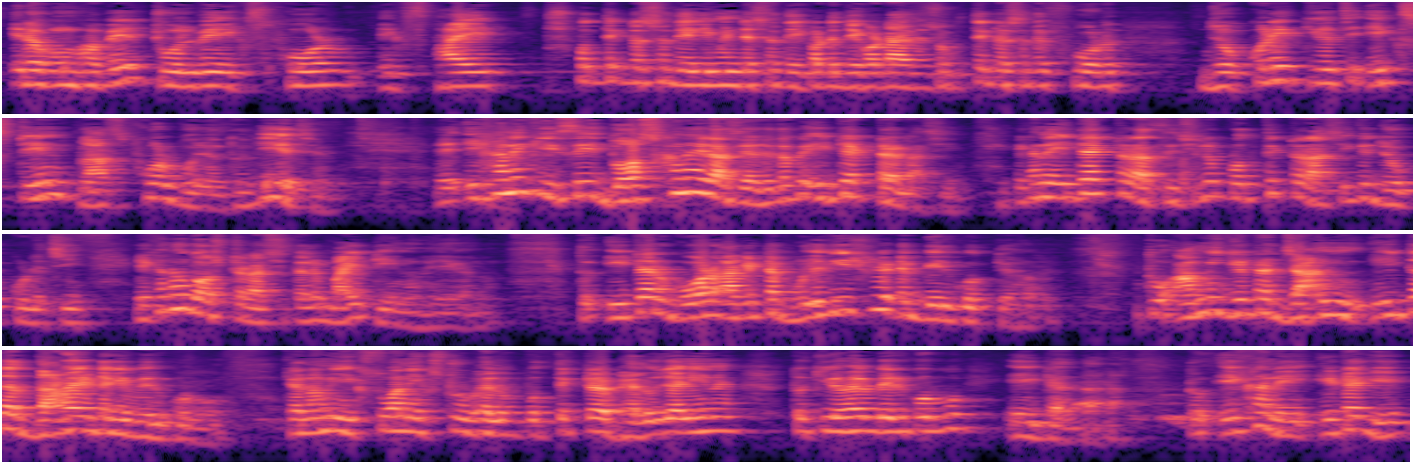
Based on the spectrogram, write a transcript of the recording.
এরকমভাবে চলবে এক্স ফোর এক্স ফাইভ প্রত্যেকটার সাথে এলিমেন্টের সাথে কটা যে কটা আছে প্রত্যেকটার সাথে ফোর যোগ করে কি হচ্ছে এক্স টেন প্লাস ফোর পর্যন্ত দিয়েছে। এখানে কি সেই দশখানাই রাশি আছে? দেখো এটা একটা রাশি। এখানে এটা একটা রাশি ছিল, প্রত্যেকটা রাশিকে যোগ করেছি। এখানেও দশটা রাশি, তাহলে বাই টেন হয়ে গেল। তো এটার গড় আগেরটা বলে দিয়েছিল, এটা বের করতে হবে। তো আমি যেটা জানি এইটার দ্বারা এটাকে বের করব। কেন আমি x one x two value প্রত্যেকটার ভ্যালু জানি না। তো কীভাবে বের করব? এইটার দ্বারা। তো এখানে এটাকে,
